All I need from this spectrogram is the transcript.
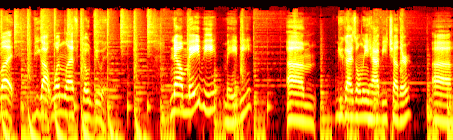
But if you got one left don't do it. Now maybe maybe um you guys only have each other. Uh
